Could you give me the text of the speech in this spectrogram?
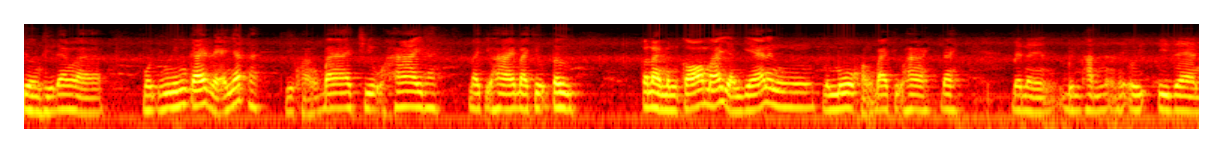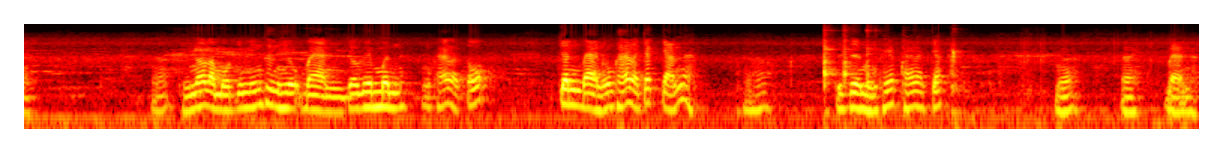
trường thì đang là một trong những cái rẻ nhất thôi. Chỉ khoảng 3 triệu 2 thôi. 3 triệu 2 3 triệu 4 con này mình có máy giảm giá nên mình mua khoảng 3 triệu 2 đây bên này bên thân thì Ira này đó. thì nó là một trong những thương hiệu bàn cho gaming cũng khá là tốt. Chân bàn cũng khá là chắc chắn à. nè trên trên bằng thép khá là chắc. Đó. đây bàn này.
